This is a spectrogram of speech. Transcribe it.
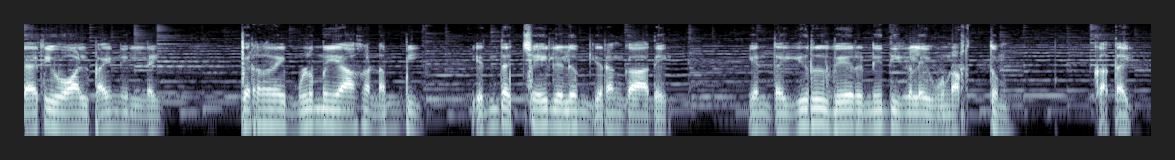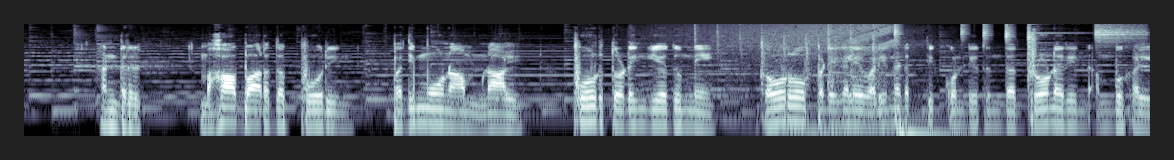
அறிவால் பயனில்லை. பிறரை முழுமையாக நம்பி எந்தச் செயலிலும் இறங்காதே என்ற இரு வேறு நீதிகளை உணர்த்தும் கதை. அன்று மகாபாரத போரின் பதிமூணாம் நாள் போர் தொடங்கியதுமே கௌரவ படைகளை வழிநடத்தி கொண்டிருந்த துரோணரின் அம்புகள்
